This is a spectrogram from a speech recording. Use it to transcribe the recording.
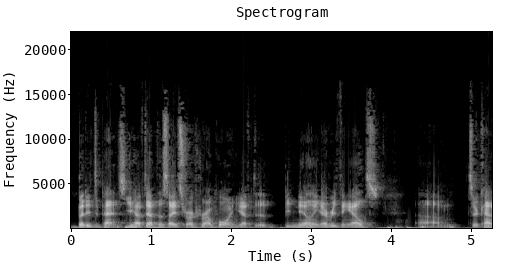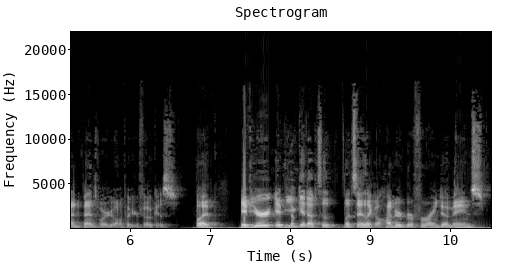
but it depends. You have to have the site structure on point. You have to be nailing everything else. Um, so it kind of depends where you want to put your focus. But if you're if you get up to let's say like 100 referring domains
